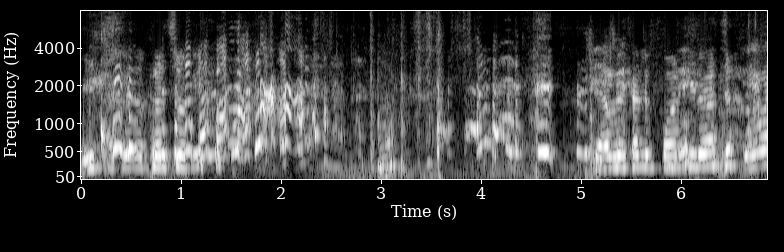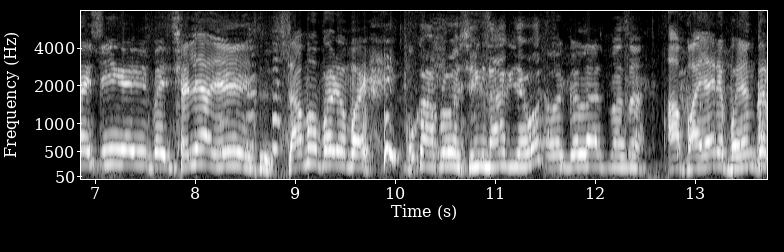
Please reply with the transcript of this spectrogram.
વીસ ખર્ચો કર્યો. આપણે ખાલી ફોન કર્યો હતો. એમાંય સિંગ આવી ભાઈ છેલ્લા એ સામો પડ્યો ભાઈ. કોકા આપણો સિંગ નાખજે હો હવે ગલાસ પાછા. આ ભાઈ યાર ભયંકર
